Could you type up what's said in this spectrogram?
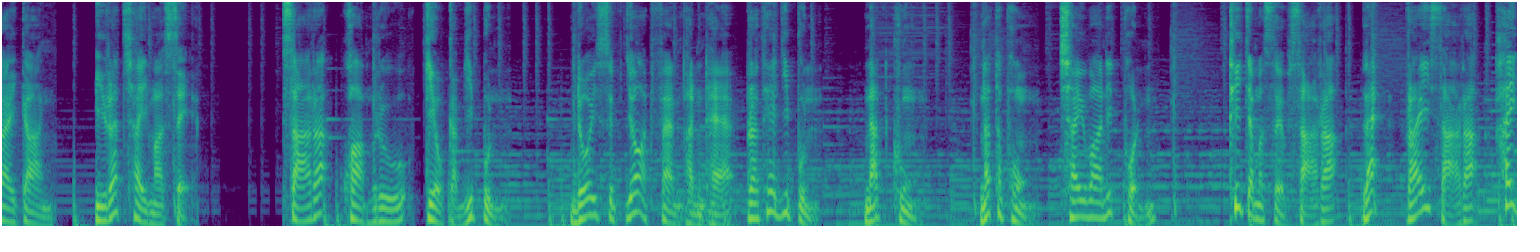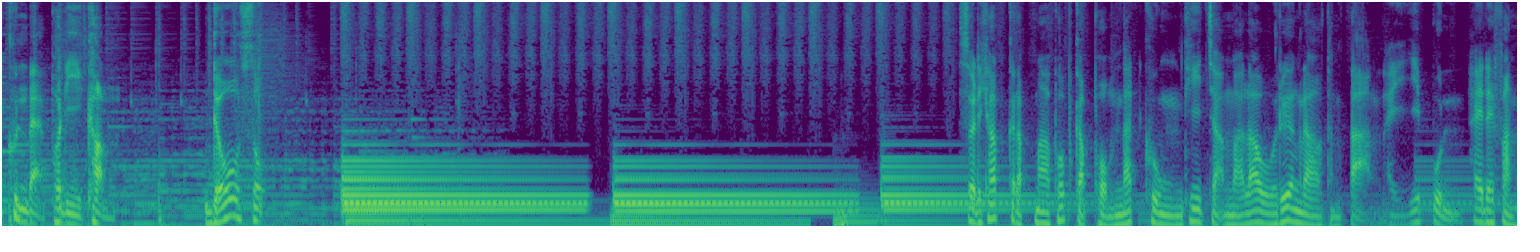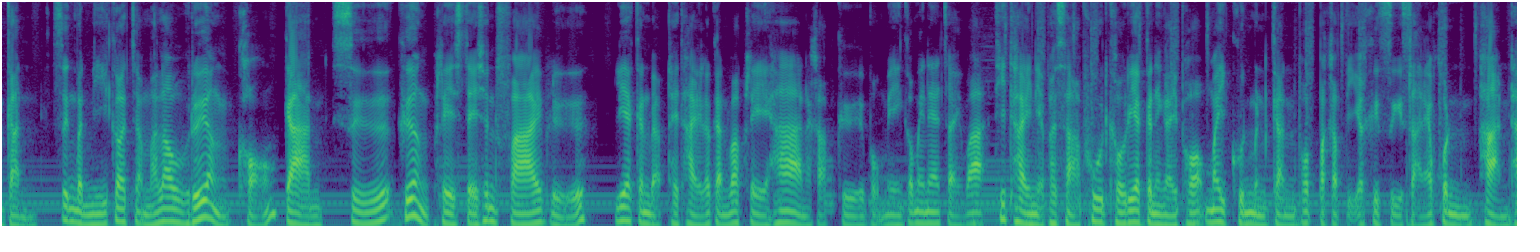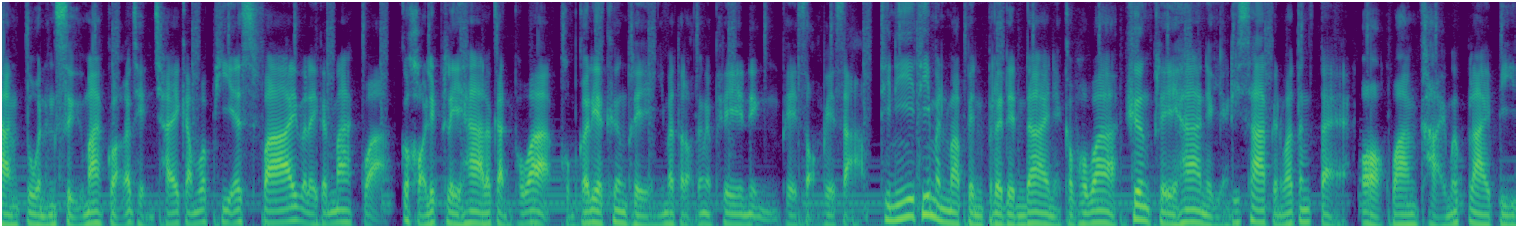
รายการ อิรัชชัยมาเสสาระความรู้เกี่ยวกับญี่ปุ่น โดยสุดยอดแฟนพันธ์แท้ประเทศญี่ปุ่น นัดคุง นัทพงศ์ชัยวานิชผล ที่จะมาเสิร์ฟสาระและไร้สาระให้คุณแบบพอดีคำโดโซ สวัสดีครับ กลับมาพบกับผมนัดคุงที่จะมาเล่าเรื่องราวต่างๆ ในญี่ปุ่นให้ได้ฟังกัน ซึ่งวันนี้ก็จะมาเล่าเรื่องของการซื้อเครื่อง PlayStation 5 หรือ เรียกกันแบบไทยๆแล้วกันว่า Play 5 นะครับ คือผมเองก็ไม่แน่ใจว่าที่ไทยเนี่ยภาษาพูดเขาเรียกกันยังไง เพราะไม่คุ้นเหมือนกัน เพราะปกติก็คือสื่อสารกับคนผ่านทางตัวหนังสือมากกว่าก็เห็นใช้คำว่า PS5 อะไรกันมากกว่า ก็ขอเรียก Play 5 แล้วกัน เพราะว่าผมก็เรียกเครื่อง Play นี้มาตลอดตั้งแต่ Play 1 Play 2 Play 3ทีนี้ที่มันมาเป็นประเด็นได้เนี่ยก็เพราะว่าเครื่อง Play 5 เนี่ยอย่างที่ทราบกันว่าตั้งแต่ออกวางขายเมื่อปลายปี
